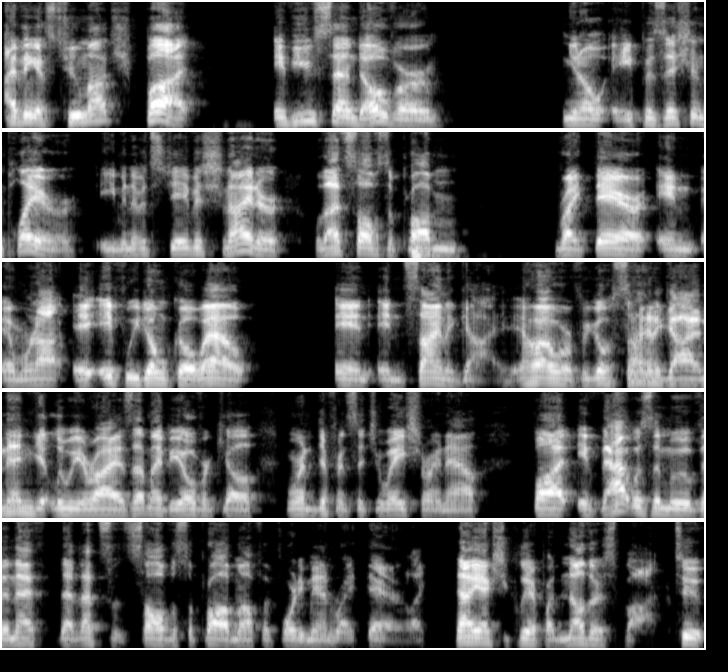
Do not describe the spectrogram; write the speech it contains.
I think it's too much, but if you send over you know, a position player, even if it's Davis Schneider, well, that solves the problem right there. And and we're not if we don't go out and and sign a guy. However, if we go sign a guy and then get Louis Arraez, that might be overkill. We're in a different situation right now. But if that was the move, then that, that that's what solves the problem off the 40 man right there. Like now you actually clear up another spot too.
